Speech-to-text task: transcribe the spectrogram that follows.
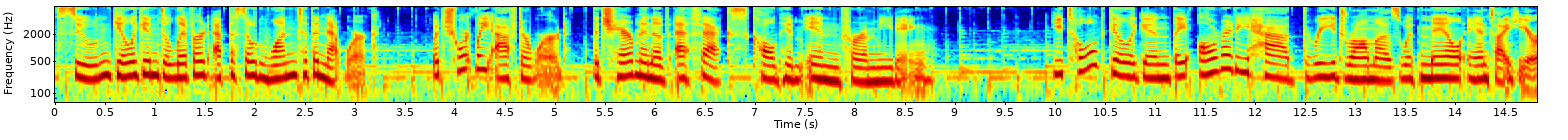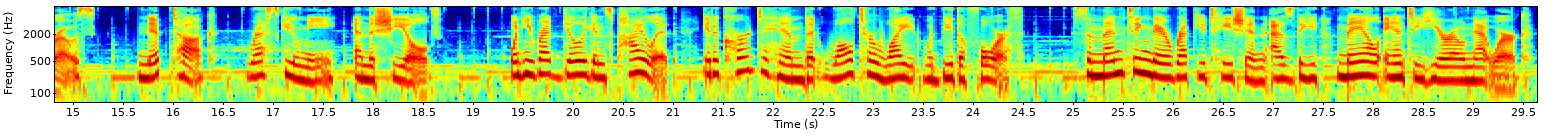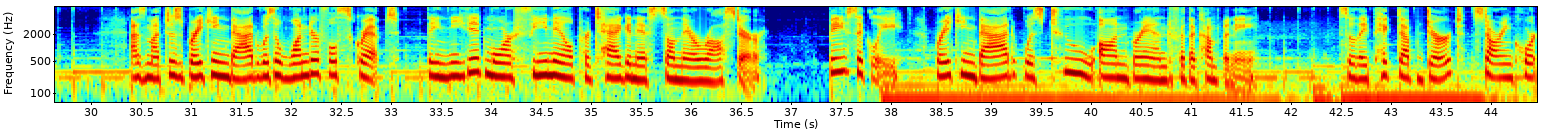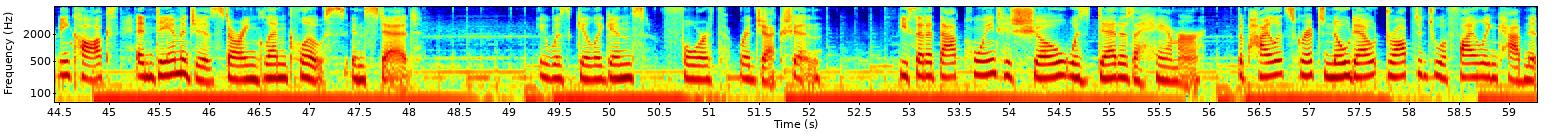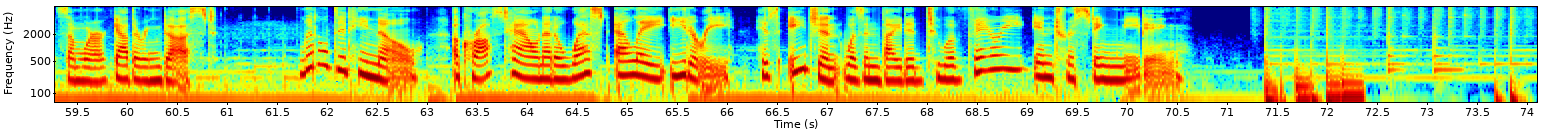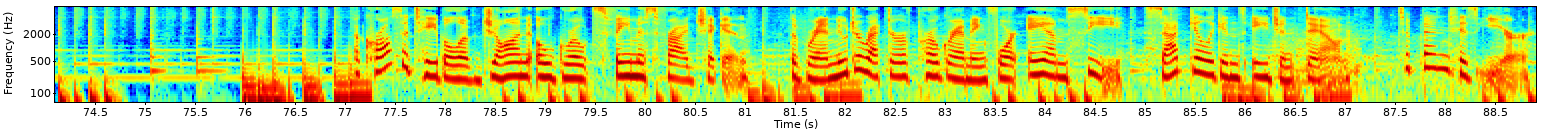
Soon, Gilligan delivered episode one to the network, but shortly afterward, the chairman of FX called him in for a meeting. He told Gilligan they already had three dramas with male anti heroes Nip Tuck, Rescue Me, and The Shield. When he read Gilligan's pilot, it occurred to him that Walter White would be the fourth, cementing their reputation as the male anti hero network. As much as Breaking Bad was a wonderful script, they needed more female protagonists on their roster. Basically, Breaking Bad was too on brand for the company. So they picked up Dirt, starring Courteney Cox, and Damages, starring Glenn Close, instead. It was Gilligan's fourth rejection. He said at that point his show was dead as a hammer. The pilot script, no doubt, dropped into a filing cabinet somewhere, gathering dust. Little did he know, across town at a West LA eatery, his agent was invited to a very interesting meeting. Across a table of John O'Groat's famous fried chicken, the brand new director of programming for AMC sat Gilligan's agent down to bend his ear.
